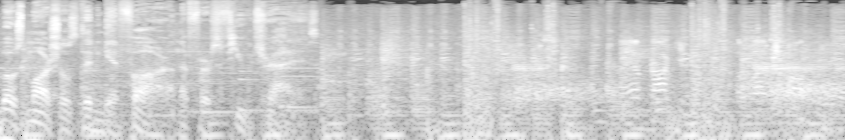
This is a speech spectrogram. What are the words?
Most marshals didn't get far on the first few tries. I am knocking a bunch off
